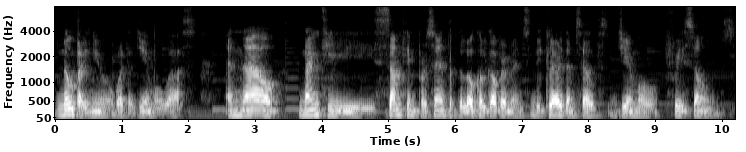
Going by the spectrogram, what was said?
nobody knew what a GMO was. And now 90 something percent of the local governments declare themselves GMO free zones.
